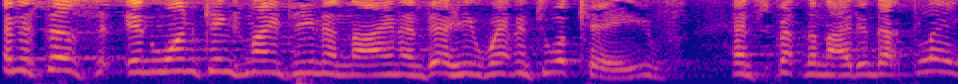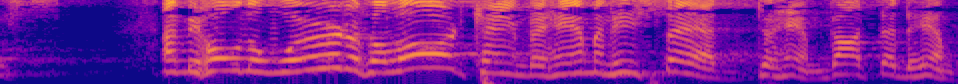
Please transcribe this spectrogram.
And it says in 1 Kings 19 and 9, and there he went into a cave and spent the night in that place. And behold, the word of the Lord came to him, and he said to him, God said to him,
